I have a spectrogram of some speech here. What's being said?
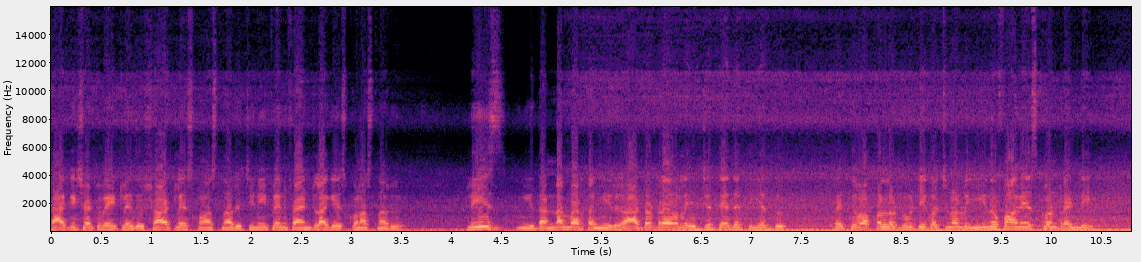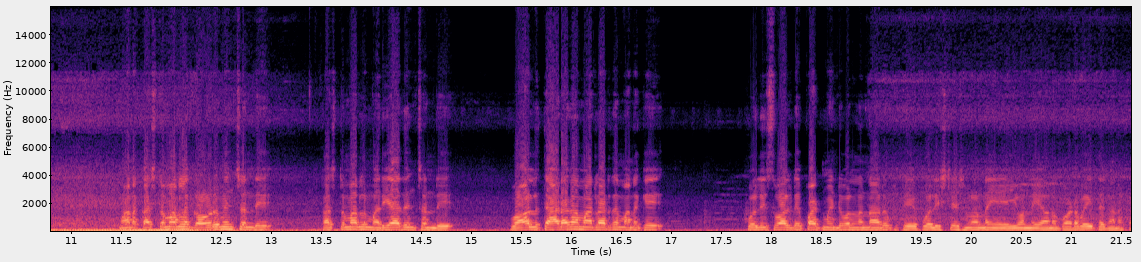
కాకి షర్ట్ వేయట్లేదు షార్ట్లు వేసుకొని వస్తున్నారు చినిపోయిన ప్యాంట్ లాగా వేసుకొని వస్తున్నారు. ప్లీజ్ మీకు దండం పెడతా. మీరు ఆటో డ్రైవర్లు ఎజ్జత్ అయితే తీయద్దు. ప్రతి ఒక్కళ్ళు డ్యూటీకి వచ్చిన వాళ్ళు యూనిఫామ్ వేసుకొని రండి. మన కస్టమర్లను గౌరవించండి. కస్టమర్లు మర్యాదించండి. వాళ్ళు తేడాగా మాట్లాడితే మనకి పోలీస్ వాళ్ళ డిపార్ట్మెంట్ వాళ్ళు ఉన్నారు పోలీస్ స్టేషన్లో ఉన్నాయి ఏవి ఉన్నాయి ఏమైనా గొడవ అయితే కనుక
